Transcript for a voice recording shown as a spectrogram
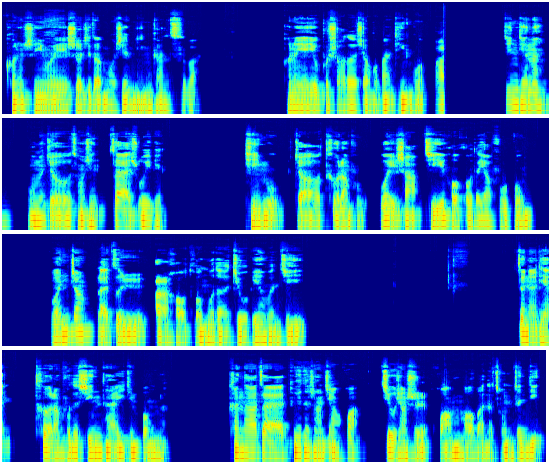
可能是因为涉及到某些敏感词吧，可能也有不少的小伙伴听过。啊。今天呢，我们就重新再说一遍，题目叫《特朗普为啥急吼吼的要复工》。文章来自于二号头目的九编文集。这两天，特朗普的心态已经崩了，看他在推特上讲话，就像是黄毛版的崇祯帝，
